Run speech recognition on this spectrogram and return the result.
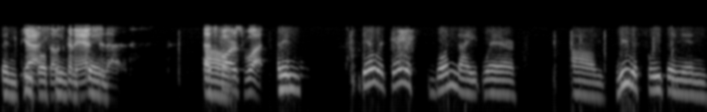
than people Yes, I was going to ask you that. As Um, far as what? I mean, there was there was one night where um, we were sleeping in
